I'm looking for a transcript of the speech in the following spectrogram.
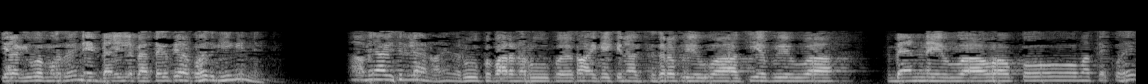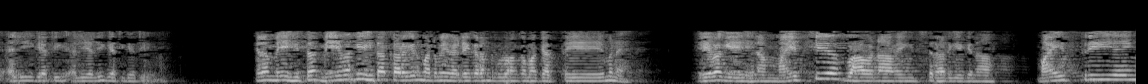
කියලා කිව්වොත් මොකද වෙන්නේ? මේ බැලිල්ල පැත්තක තියලා කොහෙද ගිහින් ඉන්නේ? ආ මෙයා විසිරලා යනවා නේද? රූප පරණ රූප කායික කෙනෙක් කරපු යුවා කියපු යුවා බැන්න යුවා කොමත් කොහේ ඇලි ගැටි ඇලි ඇලි ගැටි ගැටි ඉන්නවා. එහෙනම් මේ හිත මේ වගේ හිතක් අරගෙන මට මේ වැඩේ කරන්න පුළුවන් කමක් නැත්තේම නැහැ. ඒ වගේ එහෙනම් මෛත්‍රිය භාවනාවෙන් ඉස්සරහට ගිය කෙනා මෛත්‍රියෙන්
